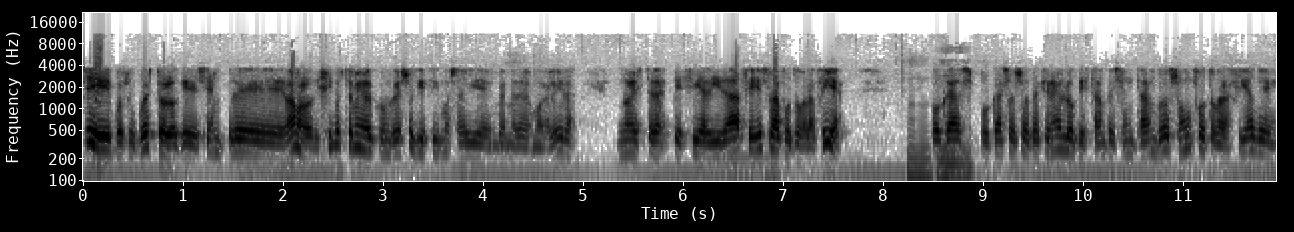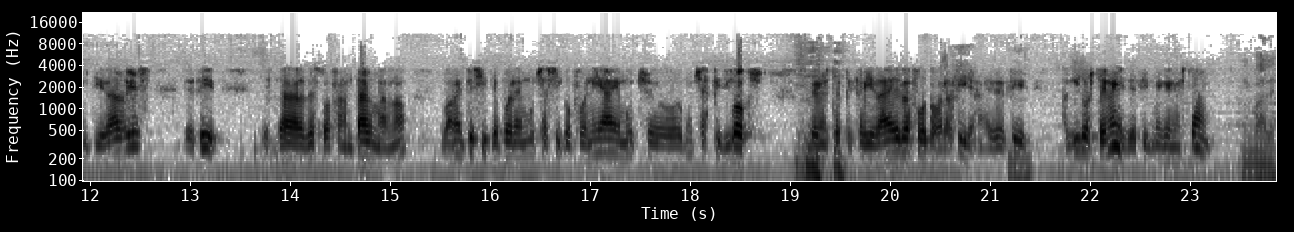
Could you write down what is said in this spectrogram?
Sí, por supuesto, lo que siempre, vamos, lo dijimos también en el congreso que hicimos ahí en BM de la Moralera. Nuestra especialidad es la fotografía. Pocas, pocas asociaciones lo que están presentando son fotografías de entidades, es decir, estas- de estos fantasmas, ¿no? Normalmente sí te ponen mucha psicofonía y mucho, mucha spirit box, pero nuestra especialidad es la fotografía, es decir, aquí los tenéis, decidme quién están. Vale.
